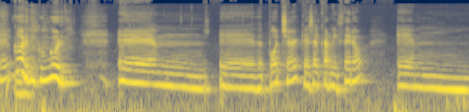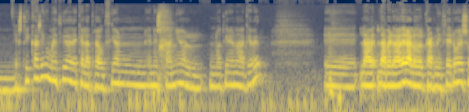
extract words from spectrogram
Eh, Gordy, con Gordy. Eh, The Butcher, que es el carnicero. Em, estoy casi convencida de que la traducción en español no tiene nada que ver. Eh, la, la, verdadera, lo del carnicero, es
